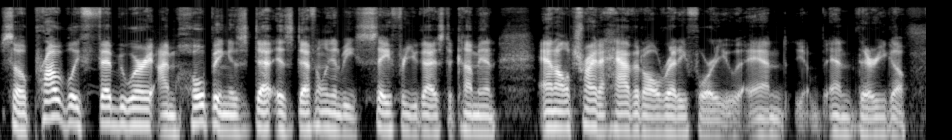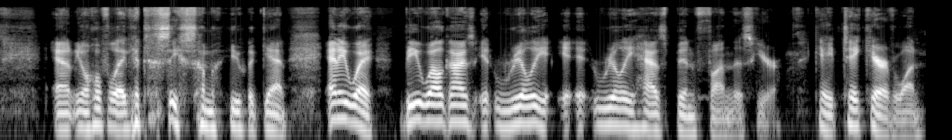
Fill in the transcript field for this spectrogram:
so probably February. I'm hoping is de- is definitely going to be safe for you guys to come in, and I'll try to have it all ready for you. And you know, and there you go and you know hopefully i get to see some of you again. Anyway be well guys. It really it really has been fun this year. Okay take care everyone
